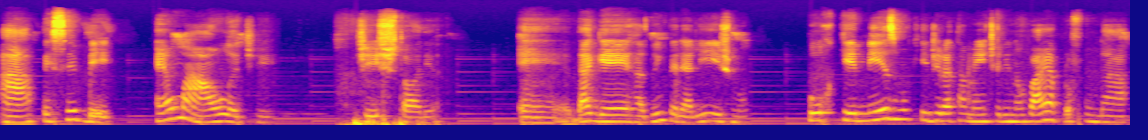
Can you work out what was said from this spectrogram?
a perceber. É uma aula de, de história é, da guerra, do imperialismo, porque mesmo que diretamente ele não vai aprofundar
